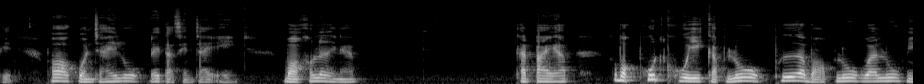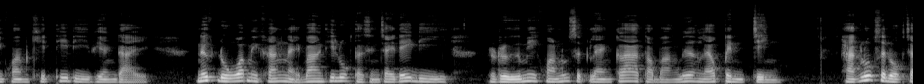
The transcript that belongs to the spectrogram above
ผิด พ่อควรจะให้ลูกได้ตัดสินใจเอง บอกเขาเลยนะครับ ถัดไปครับเขาบอกพูดคุยกับลูกเพื่อบอกลูกว่าลูกมีความคิดที่ดีเพียงใด นึกดูว่ามีครั้งไหนบ้างที่ลูกตัดสินใจได้ดี หรือมีความรู้สึกแรงกล้าต่อบางเรื่องแล้วเป็นจริง หากลูกสะดวกใจ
